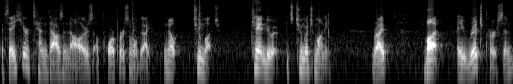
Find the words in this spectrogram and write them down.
If they hear $10,000, a poor person will be like, Nope, too much. Can't do it. It's too much money, right? But a rich person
